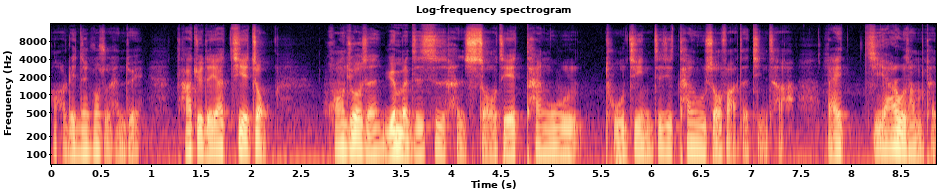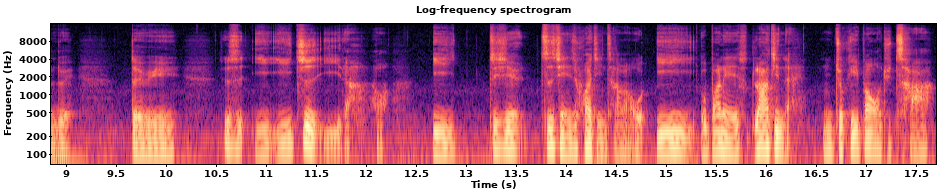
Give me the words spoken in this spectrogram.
啊，廉政公署团队。他觉得要借重黄秋生原本就是很熟这些贪污途径、这些贪污手法的警察来加入他们团队，等于就是以夷制夷啦，哈，以。这些之前也是坏警察嘛，我一我把你拉进来，你就可以帮我去查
